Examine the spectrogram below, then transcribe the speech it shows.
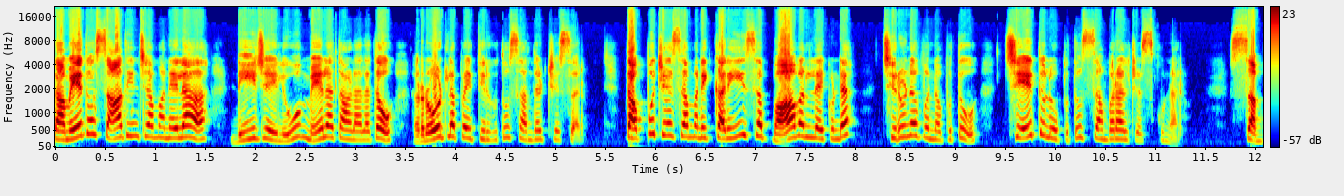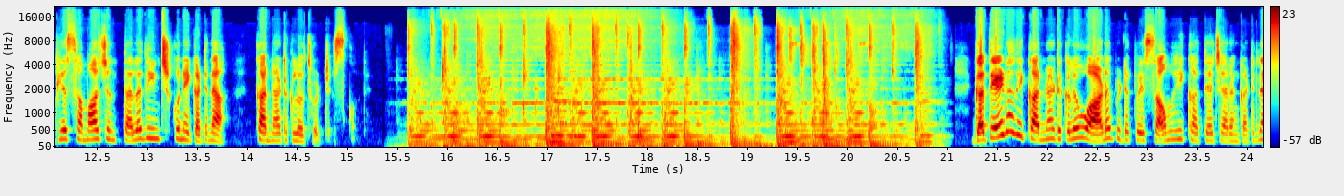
తామేదో సాధించామనేలా డీజేలు మేళతాళాలతో రోడ్లపై తిరుగుతూ సందడి చేశారు. తప్పు చేశామని కనీస భావన లేకుండా చిరునవ్వు నవ్వుతూ చేతులూపుతూ సంబరాలు చేసుకున్నారు. సభ్య సమాజం తలదించుకునే ఘటన కర్ణాటకలో చోటు చేసుకుంది. గతేడాది కర్ణాటకలో ఆడబిడ్డపై సామూహిక అత్యాచారం ఘటన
